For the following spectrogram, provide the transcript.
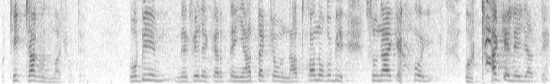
वो ठीक ठाक बदमाश होते हैं। वो भी महफिलें करते हैं, यहाँ तक कि वो नातखानों को भी सुना के वो उठा के ले जाते हैं।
